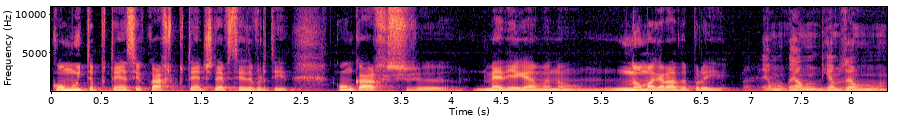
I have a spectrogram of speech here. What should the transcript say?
com muita potência, com carros potentes, deve ser divertido. Com carros eh, de média gama, não, não me agrada por aí. É um, é um, digamos, é um,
